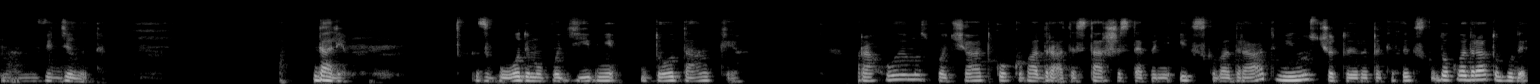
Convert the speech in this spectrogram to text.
маємо відділити. Далі зводимо подібні доданки. Рахуємо спочатку квадрати. Старші степені х квадрат мінус 4. Таких х до квадрату буде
